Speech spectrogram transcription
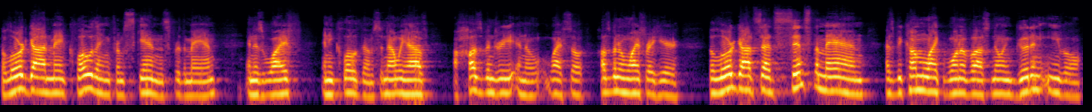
The Lord God made clothing from skins for the man and his wife, and he clothed them. So now we have a husbandry and a wife. So, husband and wife right here. The Lord God said, Since the man has become like one of us, knowing good and evil,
